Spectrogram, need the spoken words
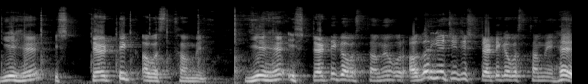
ये है स्टैटिक अवस्था में। ये है स्टैटिक अवस्था में और अगर ये चीज़ स्टैटिक अवस्था में है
